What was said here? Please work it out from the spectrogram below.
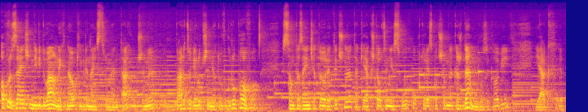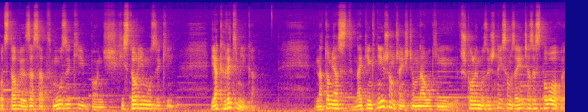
Oprócz zajęć indywidualnych nauki gry na instrumentach uczymy bardzo wielu przedmiotów grupowo. Są to zajęcia teoretyczne, takie jak kształcenie słuchu, które jest potrzebne każdemu muzykowi, jak podstawy zasad muzyki bądź historii muzyki, jak rytmika. Natomiast najpiękniejszą częścią nauki w szkole muzycznej są zajęcia zespołowe.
